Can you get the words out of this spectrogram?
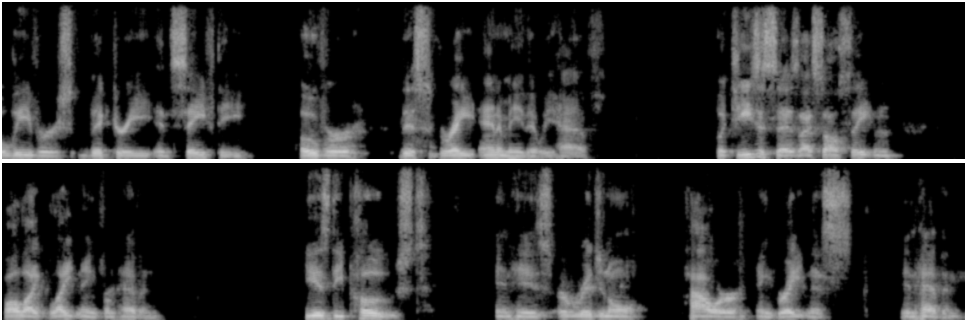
believers victory and safety over this great enemy that we have? But Jesus says, I saw Satan fall like lightning from heaven. He is deposed in his original power and greatness in heaven.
